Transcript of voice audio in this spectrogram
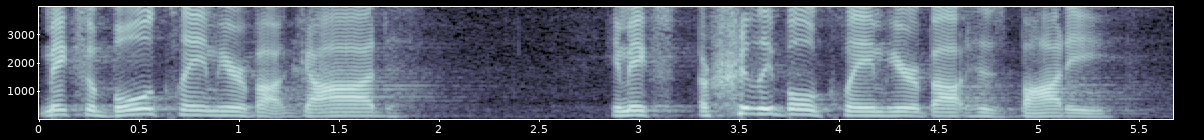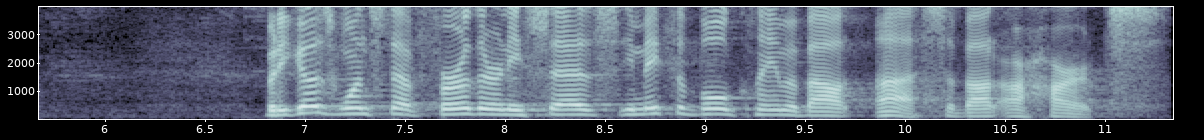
makes a bold claim here about God. He makes a really bold claim here about his body. But he goes one step further and he says, he makes a bold claim about us, about our hearts.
